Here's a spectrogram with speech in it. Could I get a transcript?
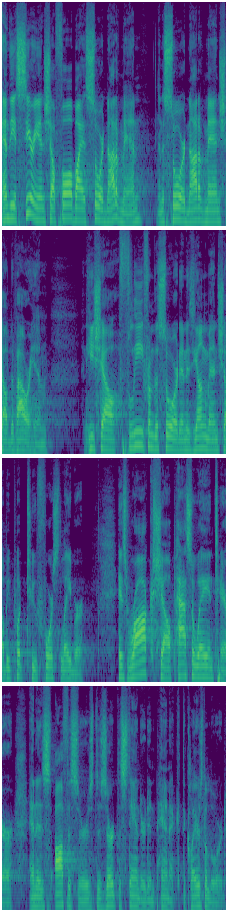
And the Assyrian shall fall by a sword not of man, and a sword not of man shall devour him. And he shall flee from the sword, and his young men shall be put to forced labor. His rock shall pass away in terror, and his officers desert the standard in panic, declares the Lord,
